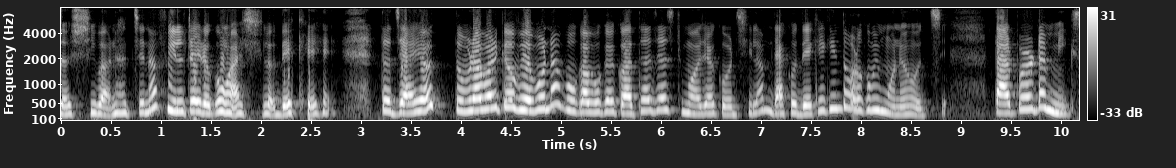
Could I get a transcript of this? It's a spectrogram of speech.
লস্যি বানাচ্ছে না ফিলটা এরকম আসছিল দেখে। তো যাই হোক, তোমরা আবার কেউ ভেবো না, বোকা বোকা কথা জাস্ট মজা করছিলাম। দেখো, দেখে কিন্তু ওরকমই মনে হচ্ছে। তারপর ওটা মিক্স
